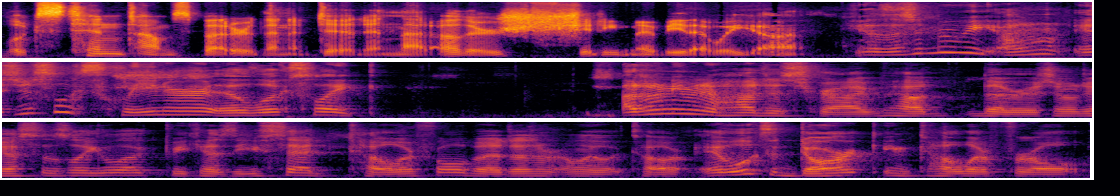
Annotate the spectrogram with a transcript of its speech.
looks 10 times better than it did in that other shitty movie that we got. Yeah, this movie, I don't. It just looks cleaner. It looks like. I don't even know how to describe how the original Justice League looked because you said colorful, but it doesn't really look color. It looks dark and colorful,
